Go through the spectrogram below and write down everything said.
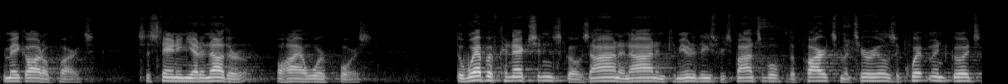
to make auto parts, sustaining yet another Ohio workforce. The web of connections goes on and on in communities responsible for the parts, materials, equipment, goods,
